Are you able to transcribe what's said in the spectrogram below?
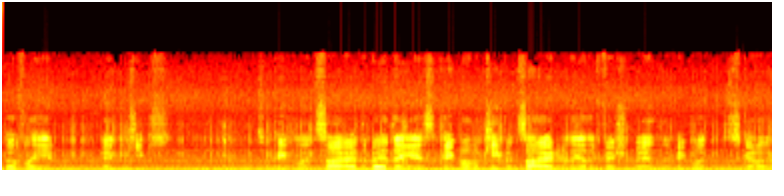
Hopefully, it maybe keeps some people inside. The bad thing is the people that'll keep inside are the other fishermen. The people that's gonna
